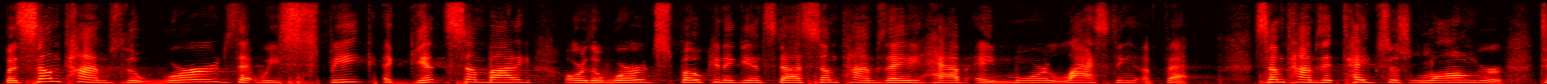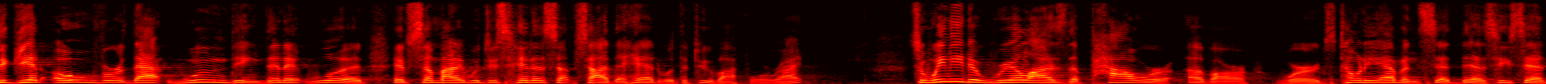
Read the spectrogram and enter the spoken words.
But sometimes the words that we speak against somebody or the words spoken against us, sometimes they have a more lasting effect. Sometimes it takes us longer to get over that wounding than it would if somebody would just hit us upside the head with a two by four, right? So we need to realize the power of our words. Tony Evans said this. He said,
